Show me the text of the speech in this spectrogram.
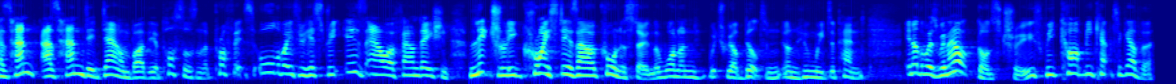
as, hand, as handed down by the apostles and the prophets all the way through history, is our foundation. Literally, Christ is our cornerstone, the one on which we are built and on whom we depend. In other words, without God's truth, we can't be kept together.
